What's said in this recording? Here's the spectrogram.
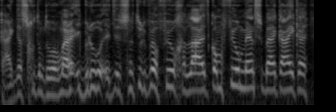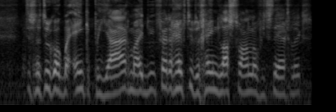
Kijk, dat is goed om te horen. Maar ik bedoel, het is natuurlijk wel veel geluid. Er komen veel mensen bij kijken. Het is natuurlijk ook maar één keer per jaar. Maar verder heeft u er geen last van of iets dergelijks?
